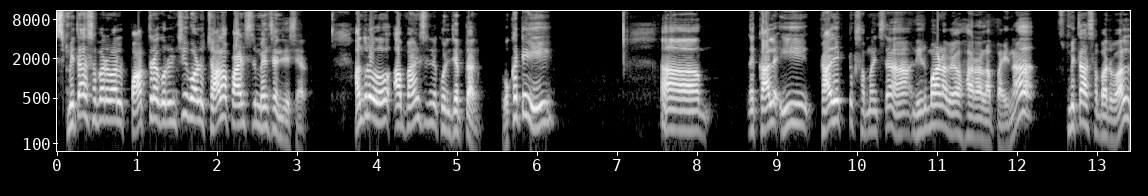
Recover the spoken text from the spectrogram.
స్మితా సబర్వాల్ పాత్ర గురించి వాళ్ళు చాలా పాయింట్స్ని మెన్షన్ చేశారు. అందులో ఆ పాయింట్స్ నేను కొన్ని చెప్తాను. ఒకటి కాలే ఈ ప్రాజెక్టుకు సంబంధించిన నిర్మాణ వ్యవహారాలపైన స్మితా సబర్వాల్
